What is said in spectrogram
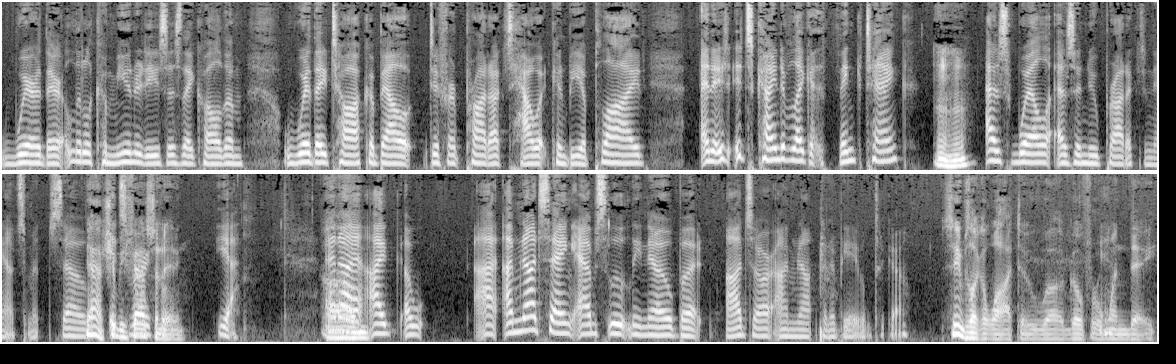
where they're little communities as they call them where they talk about different products, how it can be applied. And it, it's kind of like a think tank as well as a new product announcement. So Yeah, it should be very cool. fascinating. Yeah. And Um, I, I, I, I'm not saying absolutely no, but odds are I'm not going to be able to go. Seems like a lot to uh, go for one day.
